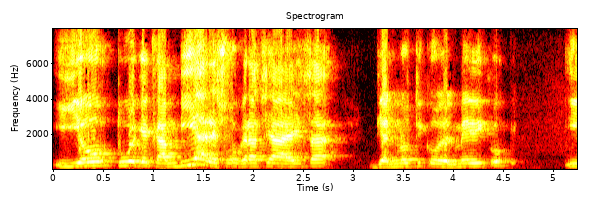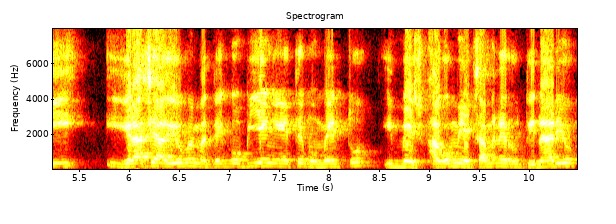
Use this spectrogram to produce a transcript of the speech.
y yo tuve que cambiar eso gracias a ese diagnóstico del médico y, y gracias a Dios me mantengo bien en este momento y me hago mis exámenes rutinarios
